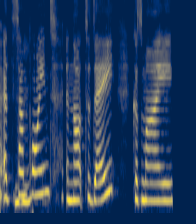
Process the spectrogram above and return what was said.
at some mm-hmm. point and not today because my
